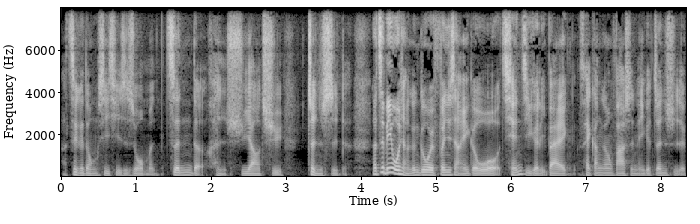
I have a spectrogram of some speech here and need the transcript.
啊？这个东西其实是我们真的很需要去正视的。那这边我想跟各位分享一个我前几个礼拜才刚刚发生的一个真实的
